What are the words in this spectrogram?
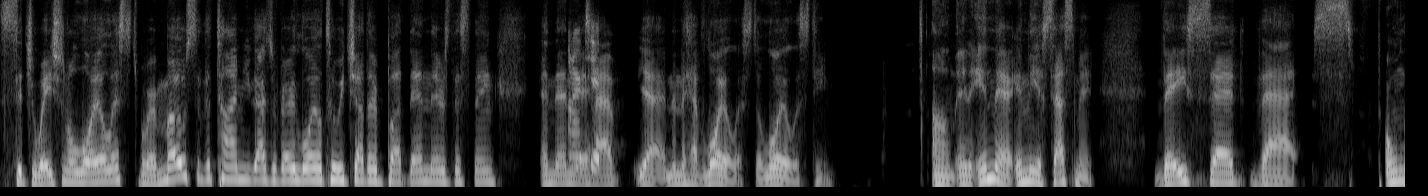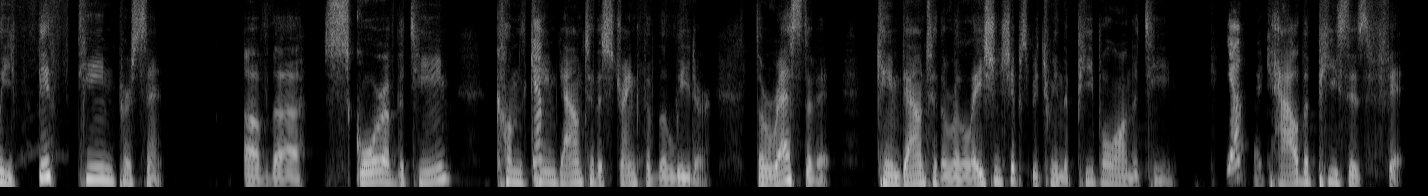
Situational loyalist, where most of the time you guys are very loyal to each other, but then there's this thing, and then they have yeah, and then they have loyalist, a loyalist team. Um, and in there, in the assessment, they said that only 15% of the score of the team comes yep. came down to the strength of the leader. The rest of it came down to the relationships between the people on the team. Yep. Like how the pieces fit,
